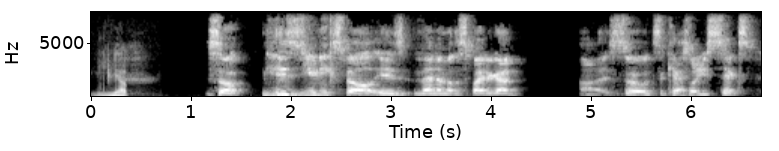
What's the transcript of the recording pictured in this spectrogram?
Yep. So his unique spell is Venom of the Spider God. Uh, so it's a cast value six.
